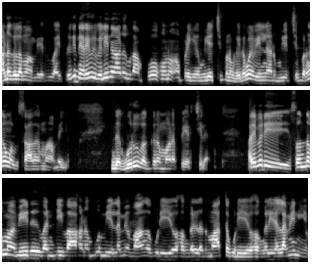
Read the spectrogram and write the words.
அனுகூலமாக அமையிறது வாய்ப்பு இருக்கு. நிறைய பேர் வெளிநாடு நான் போகணும் அப்படிங்கிற முயற்சி பண்ணக்கூடிய வெளிநாடு முயற்சி பண்ணுங்க உங்களுக்கு சாதகமாக அமையும். இந்த குரு வக்ரமான பயிற்சியில. அதே மாதிரி சொந்தமா வீடு வண்டி வாகனம் பூமி எல்லாமே வாங்கக்கூடிய யோகங்கள் அது மாத்தக்கூடிய யோகங்கள் எல்லாமே நீங்க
